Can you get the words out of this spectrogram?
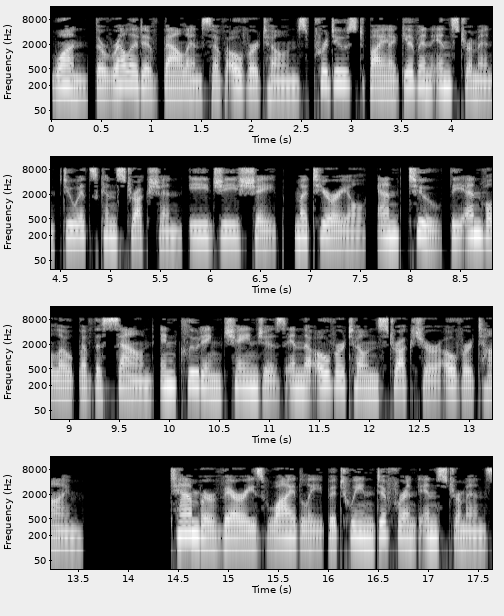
one the relative balance of overtones produced by a given instrument due its construction e.g. shape, material, and two the envelope of the sound including changes in the overtone structure over time. Timbre varies widely between different instruments,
